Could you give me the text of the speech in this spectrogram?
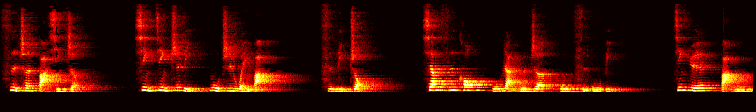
四称法行者，性静之理，目之为法，此理众。相思空，无染无遮，无此无彼。 今曰：法无。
